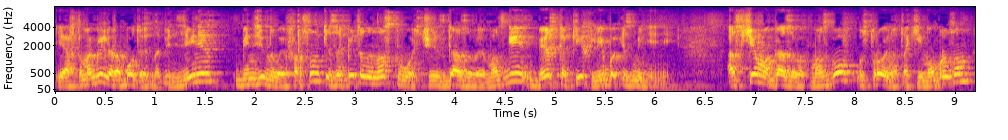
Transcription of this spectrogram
и автомобиль работает на бензине, бензиновые форсунки запитаны насквозь через газовые мозги без каких-либо изменений. А схема газовых мозгов устроена таким образом,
